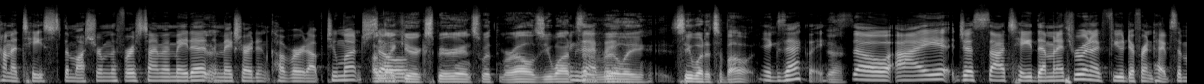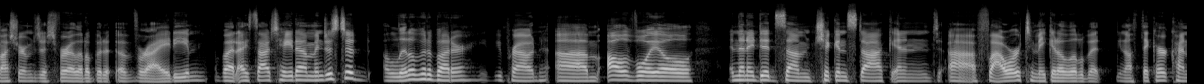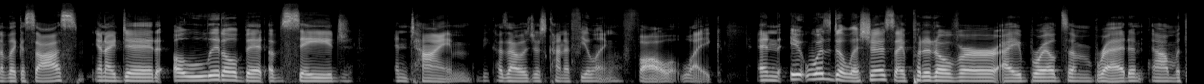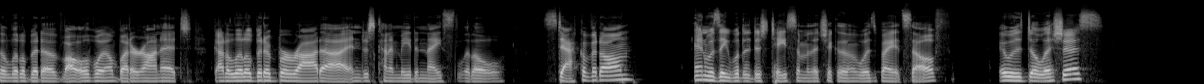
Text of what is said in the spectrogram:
kind of taste the mushroom the first time I made it and make sure I didn't cover it up too much. So Unlike your experience with morels, you want Exactly. to really see what it's about. Exactly. Yeah. So I just sauteed them and I threw in a few different types of mushrooms just for a little bit of variety. But I sauteed them and just did a little bit of butter. You'd be proud. Um, olive oil. And then I did some chicken stock and uh, flour to make it a little bit, you know, thicker, kind of like a sauce. And I did a little bit of sage and thyme because I was just kind of feeling fall like. And it was delicious. I put it over, I broiled some bread um, with a little bit of olive oil and butter on it, got a little bit of burrata, and just kind of made a nice little stack of it all. And was able to just taste some of the chicken in the woods by itself. It was delicious.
